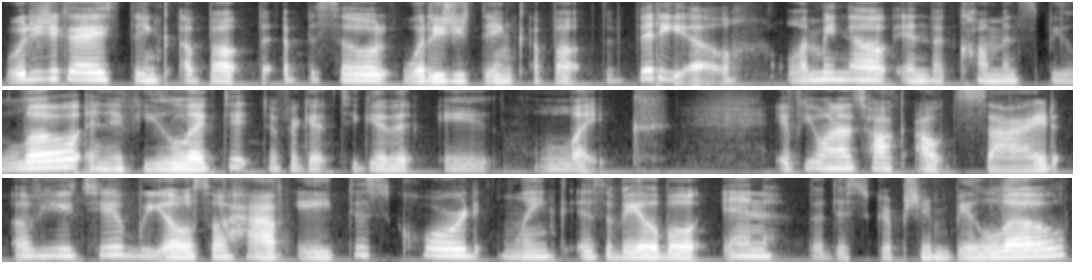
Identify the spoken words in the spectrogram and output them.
What did you guys think about the episode? What did you think about the video? Let me know in the comments below. And if you liked it, don't forget to give it a like. If you want to talk outside of YouTube, we also have a Discord. Link is available in the description below.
